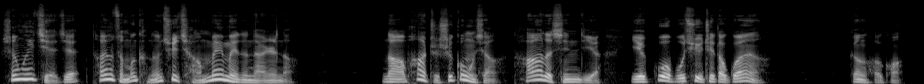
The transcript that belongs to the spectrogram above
身为姐姐，她又怎么可能去抢妹妹的男人呢？哪怕只是共享，她的心底啊也过不去这道关啊。更何况，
